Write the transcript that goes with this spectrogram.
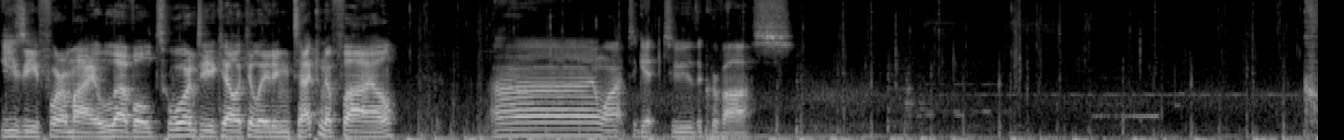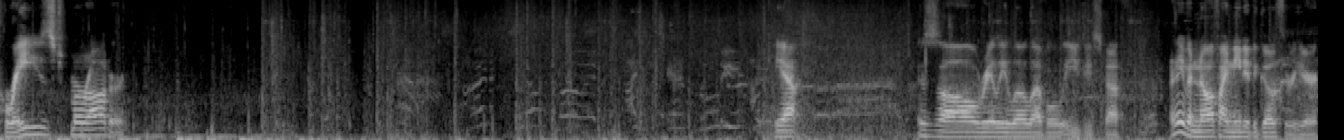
Easy for my level 20 calculating technophile. I want to get to the crevasse. Crazed Marauder. Yeah. This is all really low level, easy stuff. I don't even know if I needed to go through here.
